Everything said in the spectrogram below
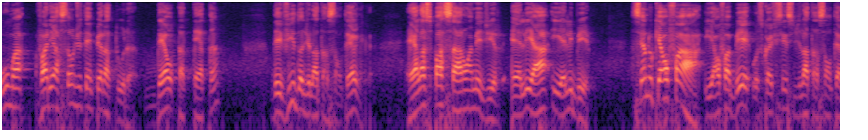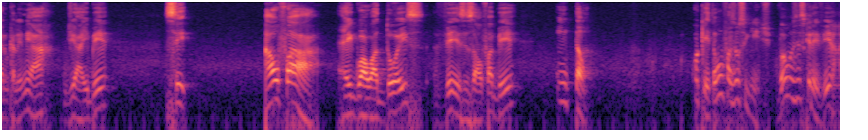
uma variação de temperatura delta teta devido à dilatação térmica, elas passaram a medir LA e LB, sendo que alfa A e alfa B, os coeficientes de dilatação térmica linear de A e B, se alfa A é igual a 2 vezes alfa B, então, ok, então vamos fazer o seguinte, vamos escrever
